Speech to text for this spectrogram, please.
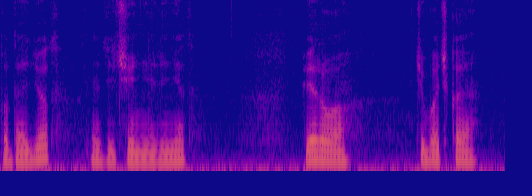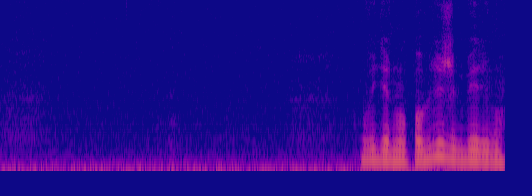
подойдет на течение или нет. Первого чебачка выдернул поближе к берегу.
